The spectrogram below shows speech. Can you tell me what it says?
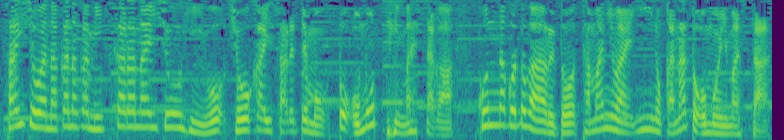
最初はなかなか見つからない商品を紹介されてもと思っていましたが、こんなことがあるとたまにはいいのかなと思いました。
